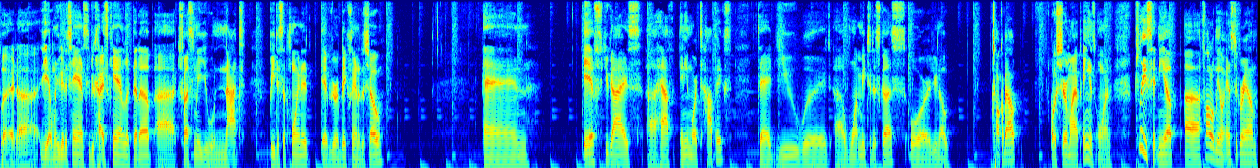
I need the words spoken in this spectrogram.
But uh, yeah, when you get a chance, if you guys can look that up, uh, trust me, you will not be disappointed if you're a big fan of the show. And if you guys uh, have any more topics that you would uh, want me to discuss or, you know, talk about or share my opinions on, please hit me up. Uh, follow me on Instagram,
